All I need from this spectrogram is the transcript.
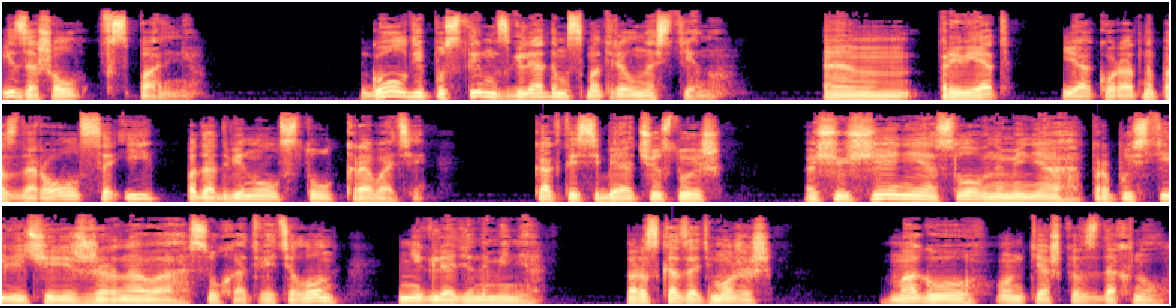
и зашел в спальню. Голди пустым взглядом смотрел на стену. «Эм, привет». Я аккуратно поздоровался и пододвинул стул к кровати. «Как ты себя чувствуешь?» «Ощущение, словно меня пропустили через жернова», — сухо ответил он, не глядя на меня. «Рассказать можешь?» «Могу», — он тяжко вздохнул.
